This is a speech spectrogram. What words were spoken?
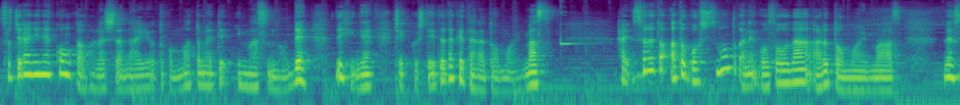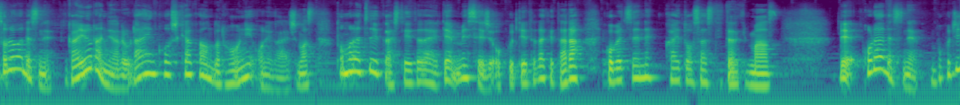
そちらにね、今回お話した内容とかもまとめていますので、ぜひね、チェックしていただけたらと思います。はい。それと、あとご質問とかね、ご相談あると思います。で、それはですね、概要欄にある LINE 公式アカウントの方にお願いします。友達追加していただいてメッセージ送っていただけたら、個別でね、回答させていただきます。で、これはですね、僕自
